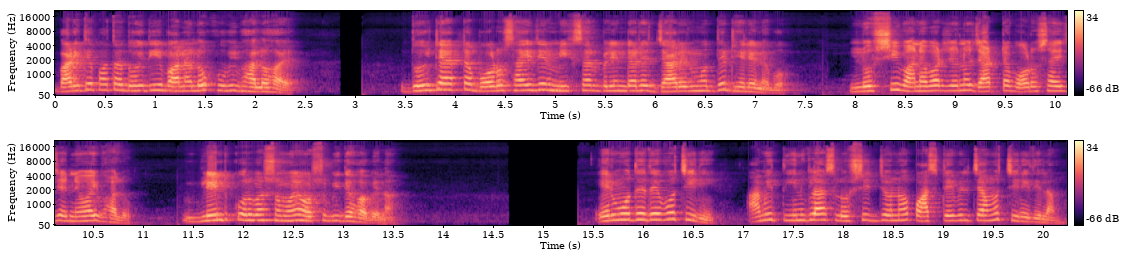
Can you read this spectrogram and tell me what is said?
বাড়িতে পাতা দই দিয়ে বানালেও খুবই ভালো হয়। দইটা একটা বড় সাইজের মিক্সার ব্লেন্ডারের জারের মধ্যে ঢেলে নেব। লস্যি বানাবার জন্য জারটা বড় সাইজের নেওয়াই ভালো। ব্লেন্ড করবার সময় অসুবিধে হবে না। এর মধ্যে দেব চিনি। আমি তিন গ্লাস লস্যির জন্য পাঁচ টেবিল চামচ চিনি দিলাম।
